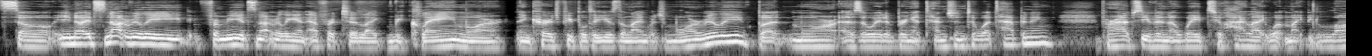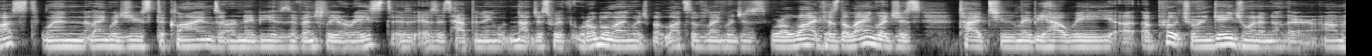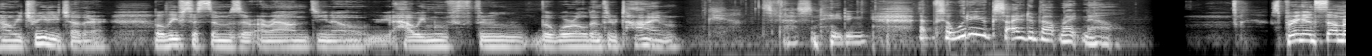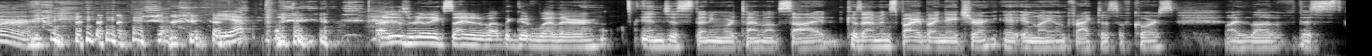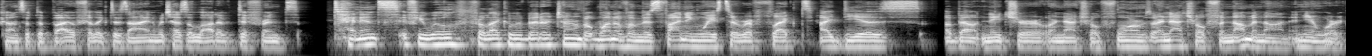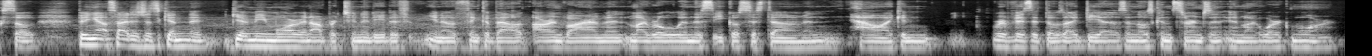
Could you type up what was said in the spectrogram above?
So, you know, it's not really, for me, it's not really an effort to like reclaim or encourage people to use the language more, really, but more as a way to bring attention to what's happening. Perhaps even a way to highlight what might be lost when language use declines or maybe is eventually erased as, as it's happening, not just with Robo language, but lots of languages worldwide, because the language is tied to maybe how we uh, approach or engage one another, um, how we treat each other, belief systems around around, you know, how we move through the world and through time. It's fascinating. Uh, so, what are you excited about right now? Spring and summer. yep. I'm just really excited about the good weather. and just spending more time outside because I'm inspired by nature in my own practice, of course. I love this concept of biophilic design, which has a lot of different tenets, if you will, for lack of a better term. But one of them is finding ways to reflect ideas about nature or natural forms or natural phenomenon in your work. So being outside is just going to give me more of an opportunity to, you know, think about our environment, my role in this ecosystem and how I can revisit those ideas and those concerns in, in my work more.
